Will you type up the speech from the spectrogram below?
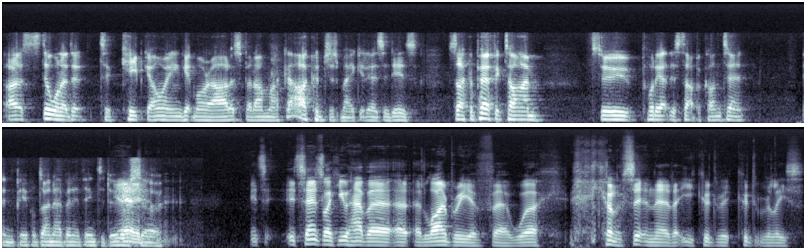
I still wanted to, to keep going and get more artists, but I'm like, oh, I could just make it as it is. It's like a perfect time to put out this type of content, and people don't have anything to do. Yeah. So It's it sounds like you have a, a, a library of uh, work kind of sitting there that you could re- could release.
